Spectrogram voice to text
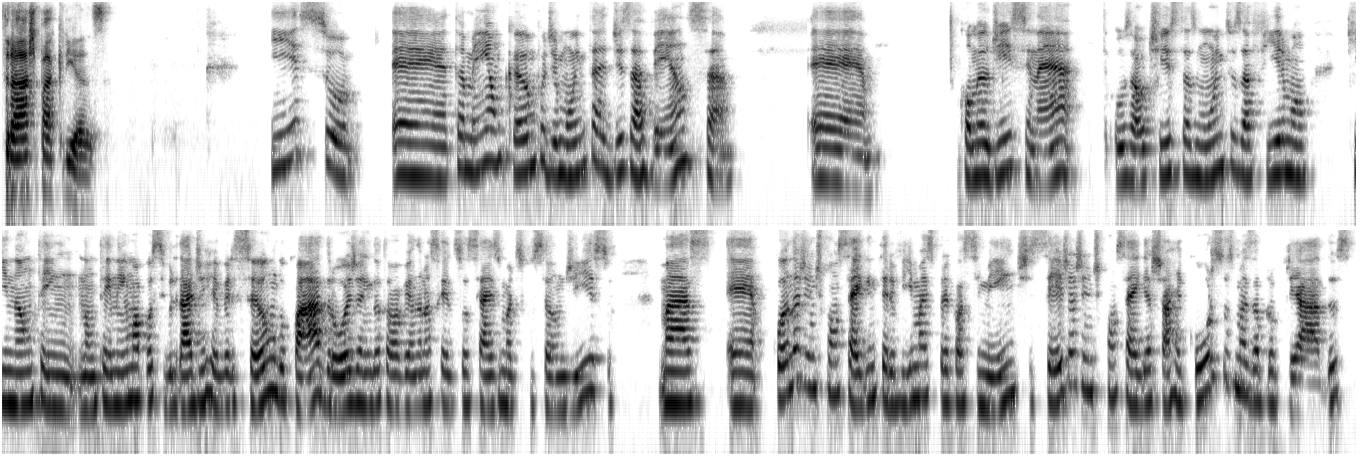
traz para a criança? Isso é, também é um campo de muita desavença. É, como eu disse, né, os autistas, muitos afirmam que não tem, não tem nenhuma possibilidade de reversão do quadro. Hoje ainda estava vendo nas redes sociais uma discussão disso, mas é, quando a gente consegue intervir mais precocemente, seja a gente consegue achar recursos mais apropriados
